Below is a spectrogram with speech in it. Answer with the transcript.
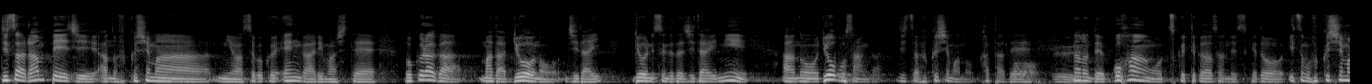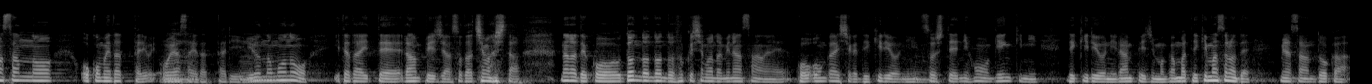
実はランページあの福島にはすごく縁がありまして僕らがまだ寮の時代寮に住んでた時代にあの寮母さんが実は福島の方で、なのでご飯を作ってくださるんですけどいつも福島産のお米だったりお野菜だったり、いろんなものをいただいてランページは育ちました。なのでこうどんどんどんどん福島の皆さんへこう恩返しができるように、そして日本を元気にできるようにランページも頑張っていきますので皆さんどうか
